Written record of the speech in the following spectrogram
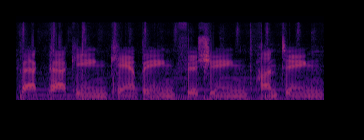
backpacking, camping, fishing, hunting,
